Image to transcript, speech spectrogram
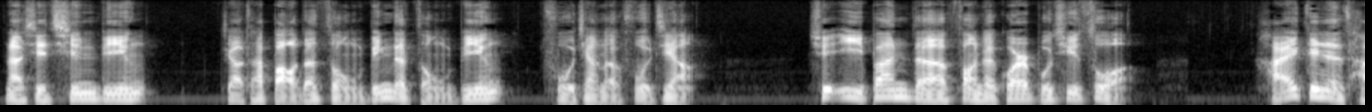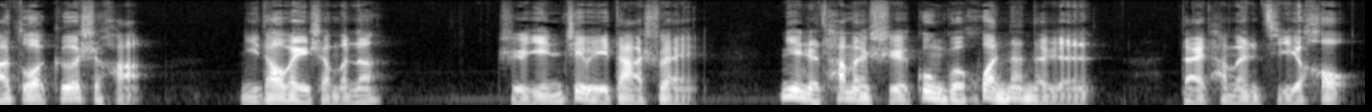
那些亲兵。叫他保的总兵的总兵，副将的副将，却一般的放着官不去做，还跟着他做哥是哈，你道为什么呢？只因这位大帅念着他们是共过患难的人，待他们极厚，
